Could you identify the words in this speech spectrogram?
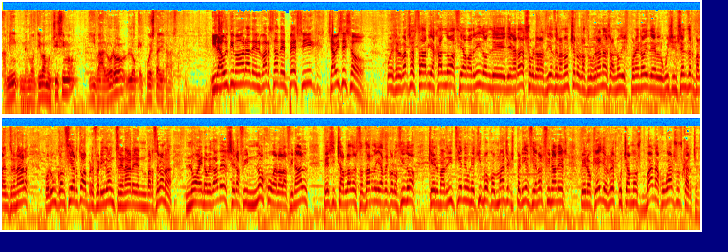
a mí me motiva muchísimo y valoro lo que cuesta llegar hasta aquí. Y la última hora del Barça de Pesic, Xavi Seiso. Pues el Barça está viajando hacia Madrid, donde llegará sobre las 10 de la noche. Los azulgranas, al no disponer hoy del Wishing Center para entrenar por un concierto, han preferido entrenar en Barcelona. No hay novedades, Serafín no jugará la final. Pesic ha hablado esta tarde y ha reconocido que el Madrid tiene un equipo con más experiencia en las finales, pero que ellos, lo escuchamos, van a jugar sus carchas.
